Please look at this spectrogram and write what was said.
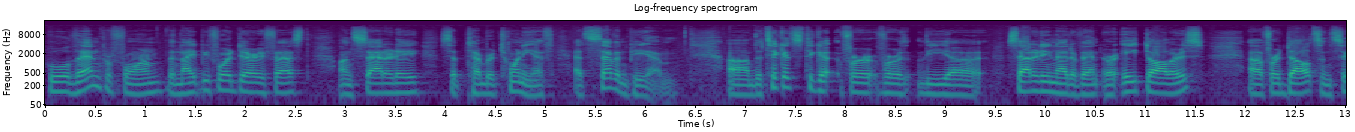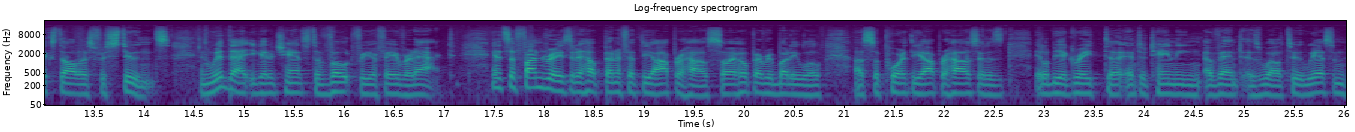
who will then perform the night before Derry Fest on Saturday, September 20th at 7 p.m. Um, the tickets to get for, for the uh, Saturday night event are $8 uh, for adults and $6 for students. And with that, you get a chance to vote for your favorite act. And it's a fundraiser to help benefit the Opera House, so I hope everybody will uh, support the Opera House. It is, it'll be a great uh, entertaining event as well, too. We have some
